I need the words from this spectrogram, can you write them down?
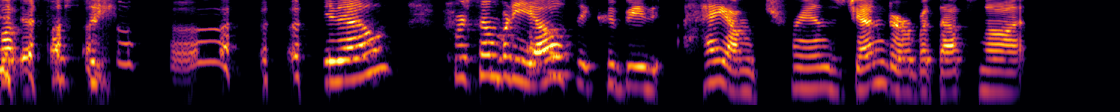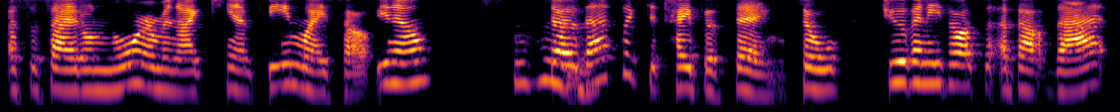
but Yeah. for some- you know, for somebody else, it could be, hey, I'm transgender, but that's not a societal norm and I can't be myself, you know? So Mhm. that's like the type of thing. So do you have any thoughts about that?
